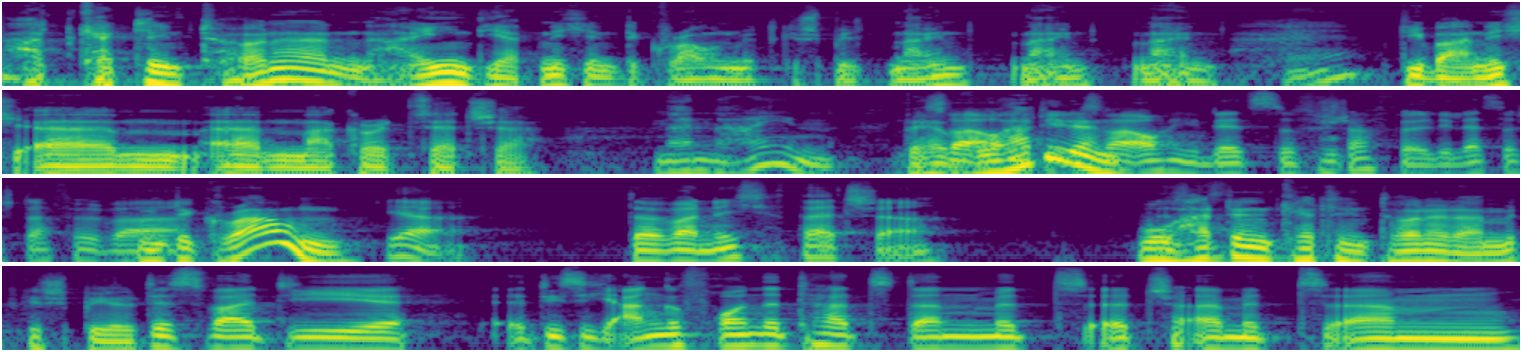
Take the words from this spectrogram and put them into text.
Hat Kathleen Turner? Nein, die hat nicht in The Crown mitgespielt. Nein, nein, nein. Die war nicht ähm, ähm, Margaret Thatcher. Nein, nein. Wer- Das war wo auch hat die nicht, Das denn? war auch nicht die letzte Staffel. Die letzte Staffel In war. The Crown? Ja. Da war nicht Thatcher. Wo hat denn Kathleen Turner da mitgespielt? Das war die, die sich angefreundet hat, dann mit, äh, äh, mit ähm,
